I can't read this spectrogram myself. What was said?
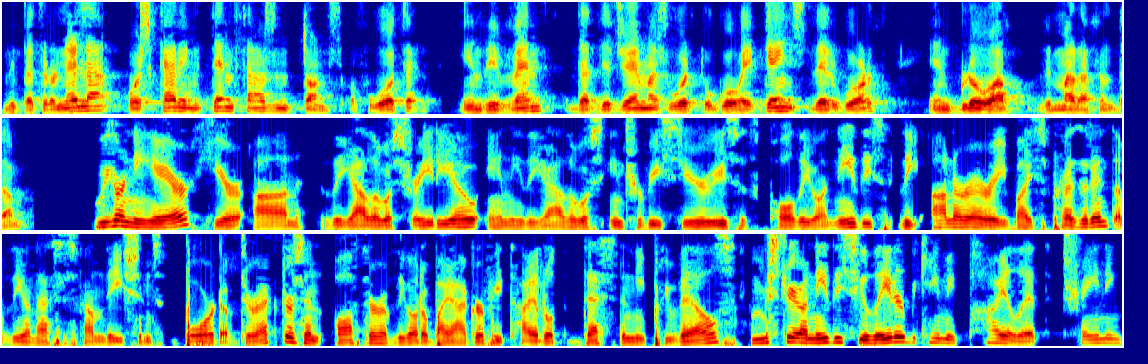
The Petronella was carrying 10,000 tons of water in the event that the Germans were to go against their word and blow up the Marathon Dam. We are in the air here on the Dialogos Radio and the Dialogos interview series with Paul Ioannidis, the honorary vice president of the Onassis Foundation's board of directors and author of the autobiography titled Destiny Prevails. Mr. Ioannidis, you later became a pilot, training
